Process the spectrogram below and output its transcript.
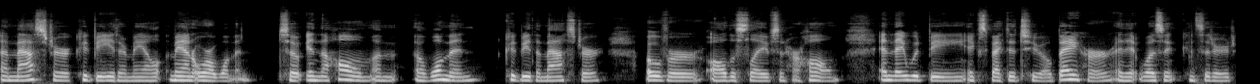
a master could be either male, man or a woman. So in the home, um, a woman could be the master over all the slaves in her home, and they would be expected to obey her. And it wasn't considered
